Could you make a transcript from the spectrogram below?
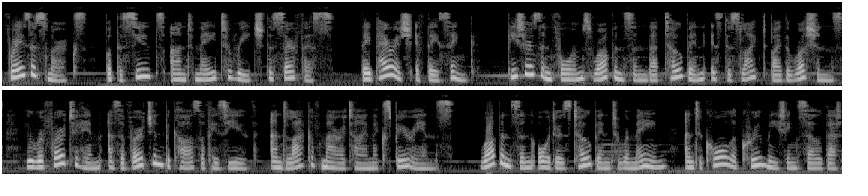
Fraser smirks, but the suits aren't made to reach the surface. They perish if they sink. Peters informs Robinson that Tobin is disliked by the Russians, who refer to him as a virgin because of his youth and lack of maritime experience. Robinson orders Tobin to remain and to call a crew meeting so that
